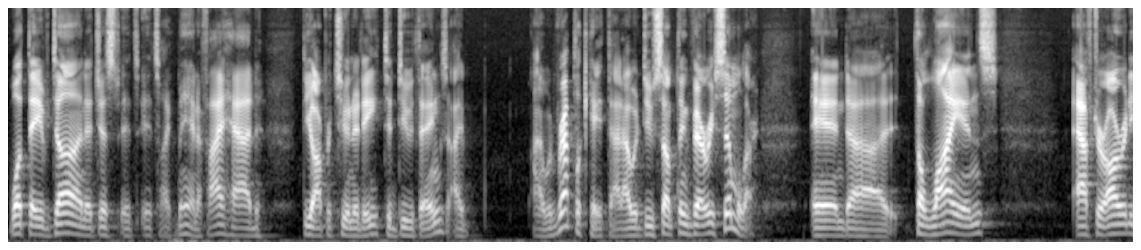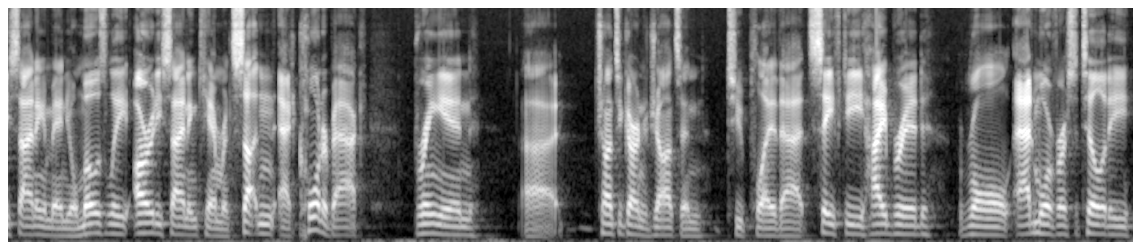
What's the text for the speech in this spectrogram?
what they've done, it just it's, it's like, man, if I had the opportunity to do things, I I would replicate that. I would do something very similar. And uh, the Lions, after already signing Emmanuel Moseley, already signing Cameron Sutton at cornerback, bring in uh, Chauncey Gardner Johnson to play that safety hybrid role, add more versatility,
